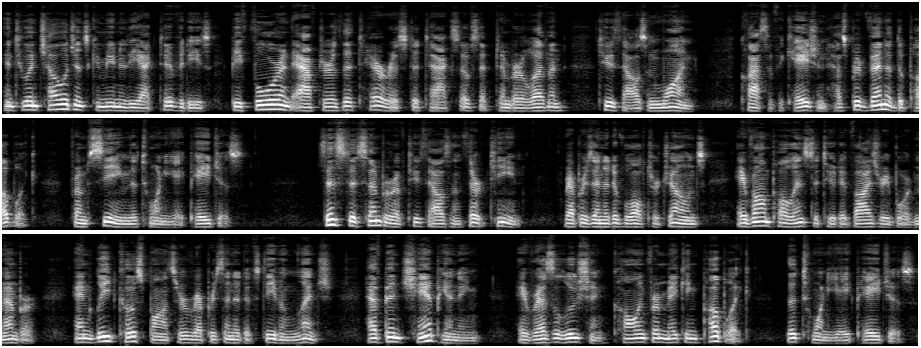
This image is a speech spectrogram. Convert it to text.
into intelligence community activities before and after the terrorist attacks of September 11, 2001. Classification has prevented the public from seeing the 28 pages. Since December of 2013, Representative Walter Jones, a Ron Paul Institute Advisory Board member, and lead co sponsor Representative Stephen Lynch have been championing a resolution calling for making public the 28 pages.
